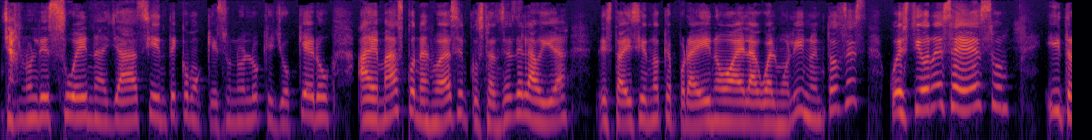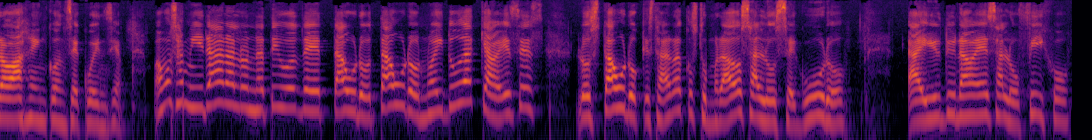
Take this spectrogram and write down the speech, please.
ya no le suena, ya siente como que eso no es lo que yo quiero. Además, con las nuevas circunstancias de la vida, está diciendo que por ahí no va el agua al molino. Entonces, cuestiónese eso y trabaje en consecuencia. Vamos a mirar a los nativos de Tauro. Tauro, no hay duda que a veces los Tauro que están acostumbrados a lo seguro, a ir de una vez a lo fijo,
